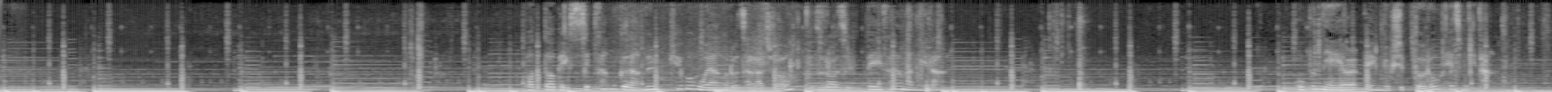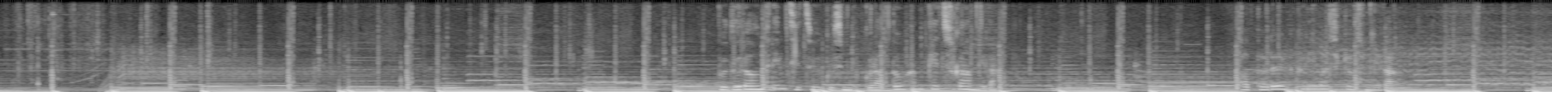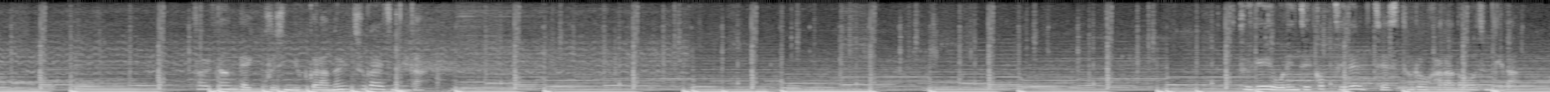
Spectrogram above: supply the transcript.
버터 113g을 큐브 모양으로 잘라주어 부드러워질 때 사용합니다. 오븐 예열 160도로 해줍니다. 부드러운 크림치즈 96g도 함께 추가합니다. 버터를 크림화 시켜줍니다. 설탕 196g을 추가해줍니다. 두 개의 오렌지 껍질을 제스터로 갈아 넣어줍니다.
